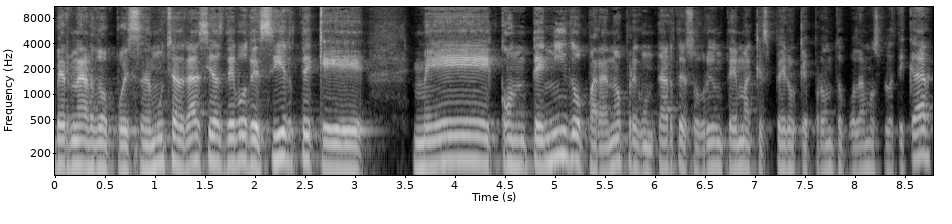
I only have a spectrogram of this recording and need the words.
Bernardo, pues eh, muchas gracias. Debo decirte que me he contenido para no preguntarte sobre un tema que espero que pronto podamos platicar,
